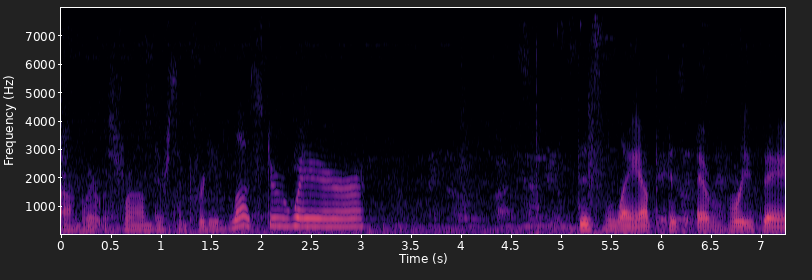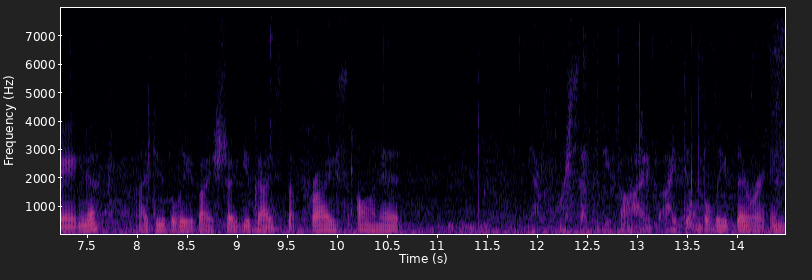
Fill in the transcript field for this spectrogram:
um, where it was from. There's some pretty lusterware. This lamp is everything. I do believe I showed you guys the price on it. Yeah, 475. I don't believe there were any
